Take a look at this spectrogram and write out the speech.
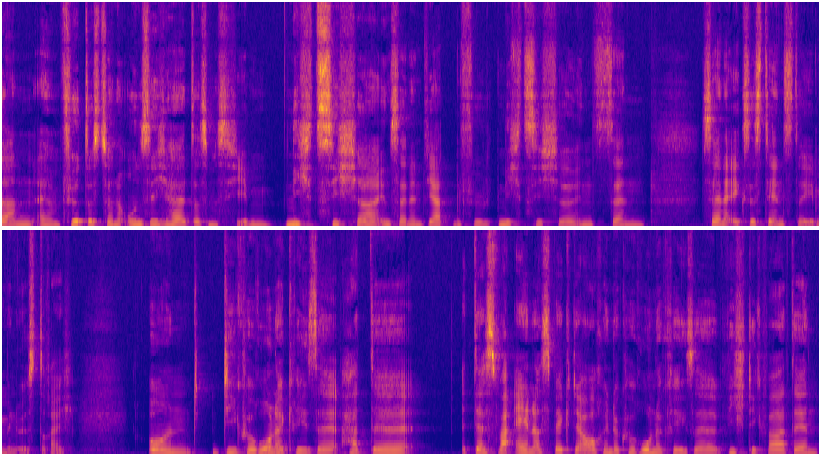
dann ähm, führt das zu einer Unsicherheit, dass man sich eben nicht sicher in seinen Werten fühlt, nicht sicher in sein, seiner Existenz da eben in Österreich. Und die Corona-Krise hatte, das war ein Aspekt, der auch in der Corona-Krise wichtig war, denn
